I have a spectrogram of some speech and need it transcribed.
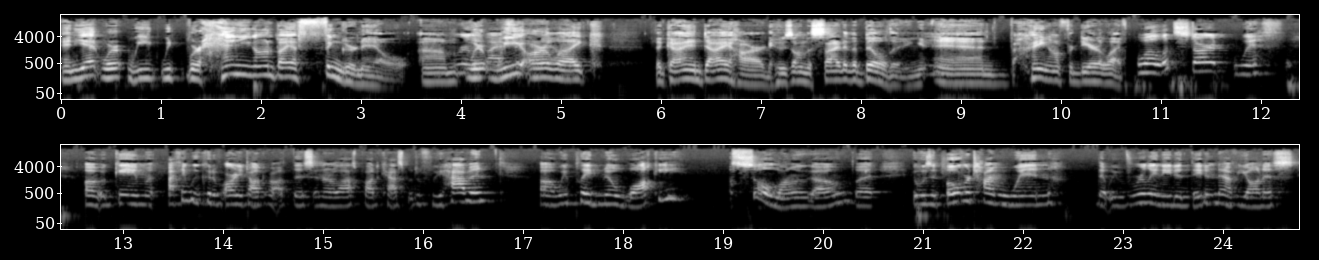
And yet we're we, we we're hanging on by a fingernail. Um, Really we're, we are like the guy in Die Hard who's on the side of the building and hanging on for dear life. Well, let's start with a game. I think we could have already talked about this in our last podcast, but if we haven't, uh, we played Milwaukee so long ago, but it was an overtime win that we really needed. They didn't have Giannis.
